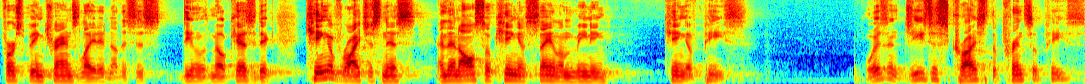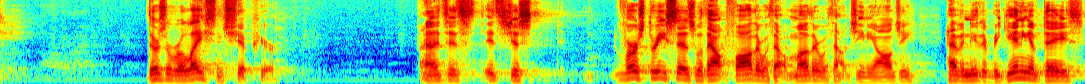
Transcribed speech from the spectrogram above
first being translated. Now, this is dealing with Melchizedek, king of righteousness, and then also king of Salem, meaning king of peace. Well, isn't Jesus Christ the Prince of Peace? There's a relationship here. And it's, it's, it's just, verse 3 says, without father, without mother, without genealogy, having neither beginning of days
